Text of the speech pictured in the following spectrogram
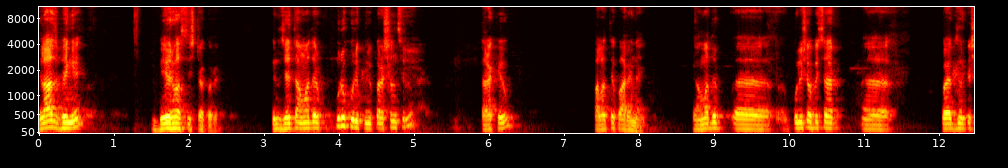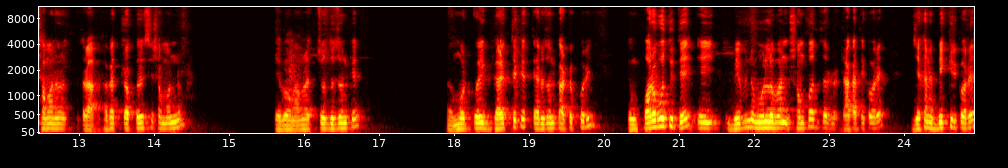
গ্লাস ভেঙে বের হওয়ার চেষ্টা করে। কিন্তু যেহেতু আমাদের পুরোপুরি প্রিপারেশন ছিল, তারা কেউ পালাতে পারে নাই। আমাদের পুলিশ অফিসার কয়েকজনকে সামান্য, তারা আঘাতপ্রাপ্ত হয়েছে সামান্য। এবং আমরা চোদ্দ জনকে মোট ওই গাড়ি থেকে তেরো জনকে আটক করি এবং পরবর্তীতে এই বিভিন্ন মূল্যবান সম্পদ ডাকাতি করে, যেখানে বিক্রি করে,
